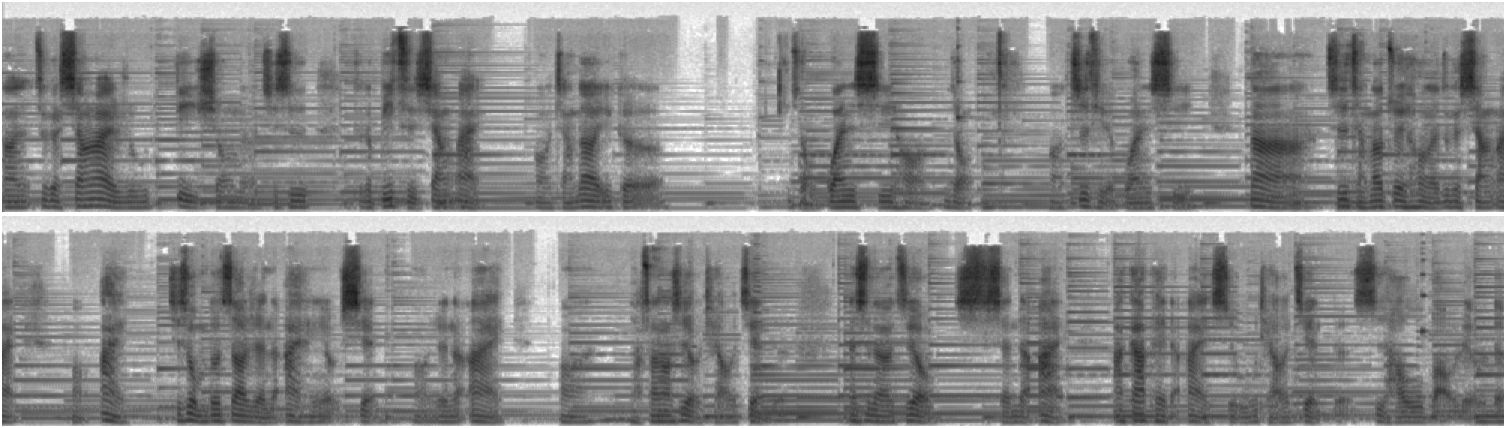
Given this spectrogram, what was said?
那这个相爱如弟兄呢，其实这个彼此相爱，哦，讲到一个一种关系哈，一种啊肢体的关系，那其实讲到最后呢，这个相爱，哦，爱，其实我们都知道人的爱很有限，啊，人的爱。啊，常常是有条件的，但是呢，只有神的爱，阿嘎佩的爱是无条件的，是毫无保留的。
